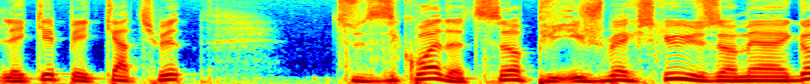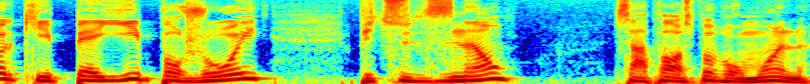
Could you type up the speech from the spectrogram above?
l'équipe est 4-8. Tu dis quoi de ça? Puis je m'excuse, mais un gars qui est payé pour jouer, puis tu dis non, ça passe pas pour moi, là.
